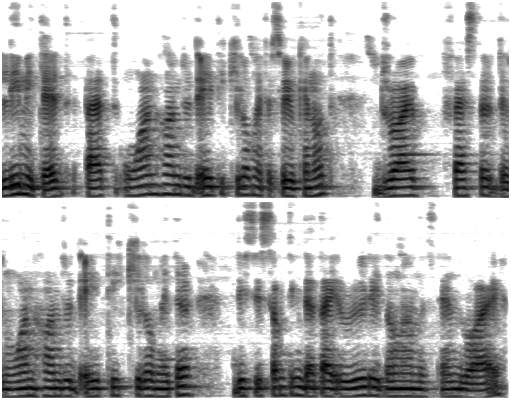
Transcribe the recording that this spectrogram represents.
limited at 180 kilometers so you cannot drive faster than 180 kilometer. This is something that I really don't understand why.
